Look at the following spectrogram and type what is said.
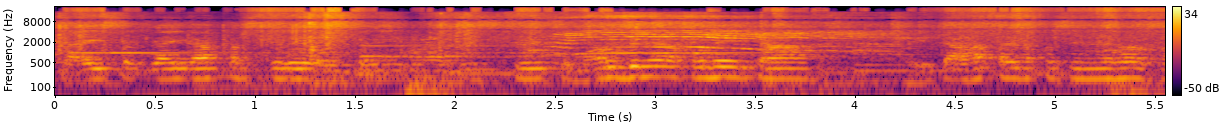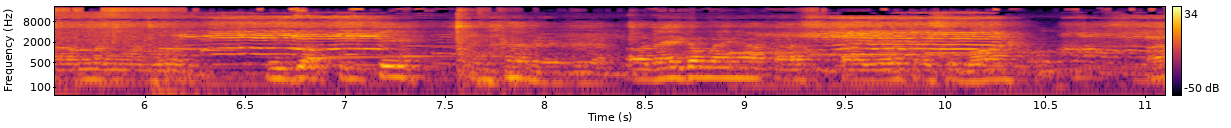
na sa gay gatas dire o sa mga biscuit. So mao din ako na ka ikahatay na pa sa inyo ha sa mga mga medyo apinte. o na gamay nga taas tayo kasi mo. Ha?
